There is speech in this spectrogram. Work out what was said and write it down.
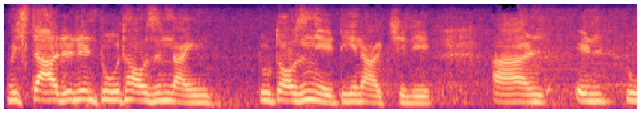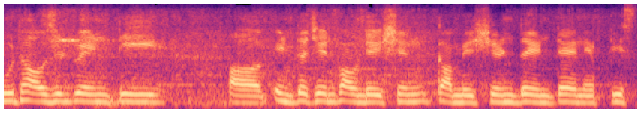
we started in 2009, 2018 actually, and in 2020, uh, Interchain Foundation commissioned the Inter NFT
